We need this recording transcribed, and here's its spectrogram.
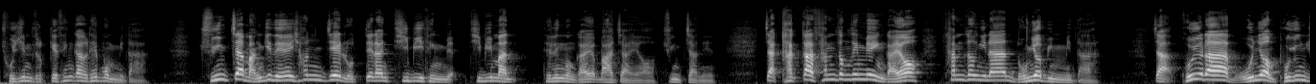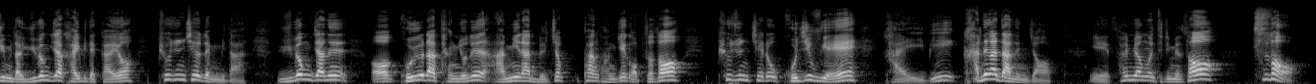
조심스럽게 생각을 해봅니다. 중입자 만기는 현재 롯데랑 DB 생명, DB만 되는 건가요? 맞아요. 중입자는. 자, 각각 삼성생명인가요? 삼성이란 농협입니다. 자, 고혈압 5년 복용 중입니다. 유병자 가입이 될까요? 표준 체류됩니다. 유병자는 어, 고혈압 당뇨는 암이랑 밀접한 관계가 없어서 표준 체로 고지 후에 가입이 가능하다는 점 예, 설명을 드리면서 추석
